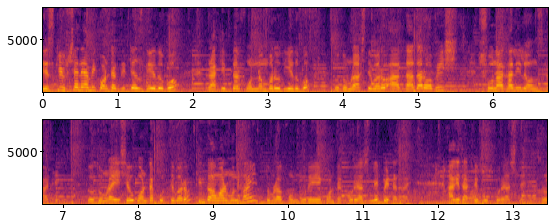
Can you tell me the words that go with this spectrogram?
ডেসক্রিপশানে আমি কন্ট্যাক্ট ডিটেলস দিয়ে দেবো রাকিবদার ফোন নাম্বারও দিয়ে দেবো, তো তোমরা আসতে পারো। আর দাদার অফিস সোনাখালী লঞ্চ ঘাটে। তো তোমরা এসেও কন্ট্যাক্ট করতে পারো, কিন্তু আমার মনে হয় তোমরা ফোন করে কন্ট্যাক্ট করে আসলে বেটার হয়। আগে থাকতে বুক করে আসলে তো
